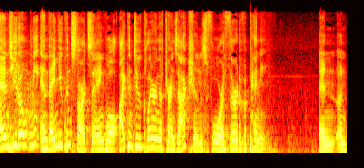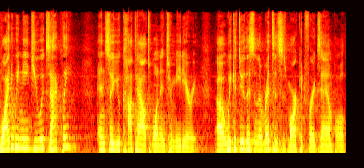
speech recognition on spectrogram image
and you don't need and then you can start saying well i can do clearing of transactions for a third of a penny and and why do we need you exactly and so you cut out one intermediary uh, we could do this in the remittances market, for example,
